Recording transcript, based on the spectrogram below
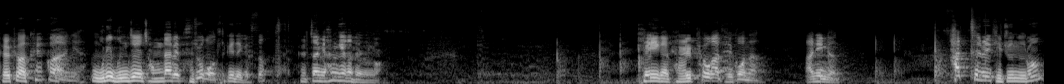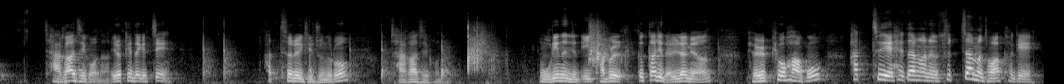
별표가 클 거 아니야. 우리 문제의 정답의 구조가 어떻게 되겠어? 교점이 한 개가 되는 거. k가 별표가 되거나 아니면 하트를 기준으로 작아지거나 이렇게 되겠지? 하트를 기준으로 작아지거나 우리는 이제 이 답을 끝까지 내려면 별표하고 하트에 해당하는 숫자만 정확하게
